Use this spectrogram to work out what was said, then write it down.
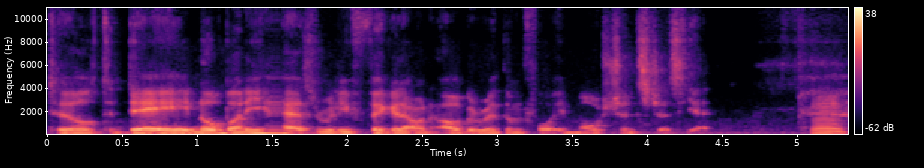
till today, nobody has really figured out an algorithm for emotions just yet. Mm.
